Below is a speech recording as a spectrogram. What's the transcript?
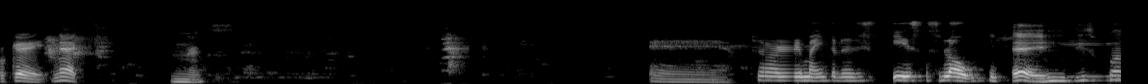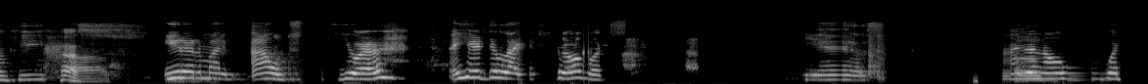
Okay, next. Next. Eh, sorry, my internet is, is slow. Hey, this one he has. Either my aunt. You are, I hear you like robots. Yes. I don't Um, know what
